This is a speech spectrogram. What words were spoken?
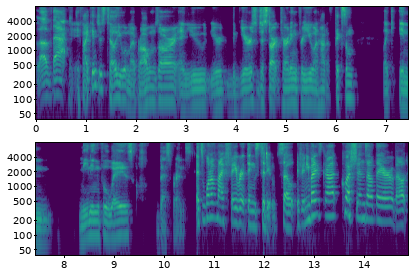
love that. if I can just tell you what my problems are and you your the gears just start turning for you on how to fix them like in meaningful ways, oh, best friends. It's one of my favorite things to do. So if anybody's got questions out there about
